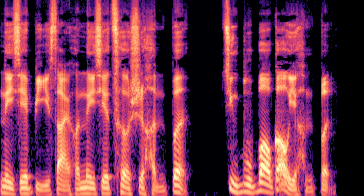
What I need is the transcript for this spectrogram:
那些比赛和那些测试很笨，进步报告也很笨。”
